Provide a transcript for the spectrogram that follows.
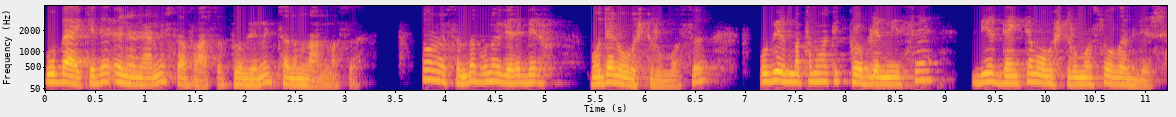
Bu belki de en önemli safhası problemin tanımlanması. Sonrasında buna göre bir model oluşturulması. Bu bir matematik problemi ise bir denklem oluşturulması olabilir.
